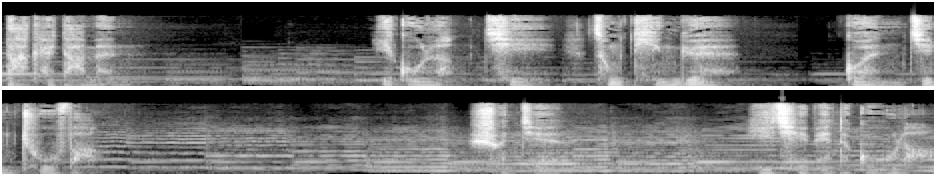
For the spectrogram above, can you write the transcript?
打开大门，一股冷气从庭院滚进厨房，一切变得古老。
